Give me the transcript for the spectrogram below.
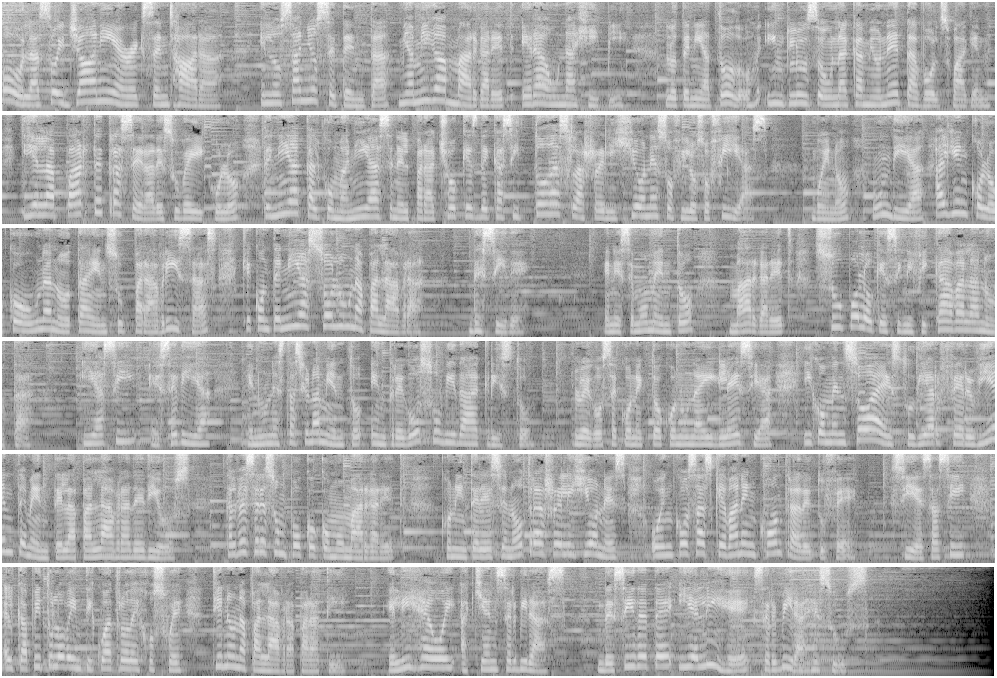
Hola, soy Johnny Erickson Tara. En los años 70, mi amiga Margaret era una hippie. Lo tenía todo, incluso una camioneta Volkswagen, y en la parte trasera de su vehículo tenía calcomanías en el parachoques de casi todas las religiones o filosofías. Bueno, un día alguien colocó una nota en su parabrisas que contenía solo una palabra, decide. En ese momento, Margaret supo lo que significaba la nota y así, ese día, en un estacionamiento, entregó su vida a Cristo. Luego se conectó con una iglesia y comenzó a estudiar fervientemente la palabra de Dios. Tal vez eres un poco como Margaret, con interés en otras religiones o en cosas que van en contra de tu fe. Si es así, el capítulo 24 de Josué tiene una palabra para ti. Elige hoy a quién servirás. Decídete y elige servir a Jesús.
